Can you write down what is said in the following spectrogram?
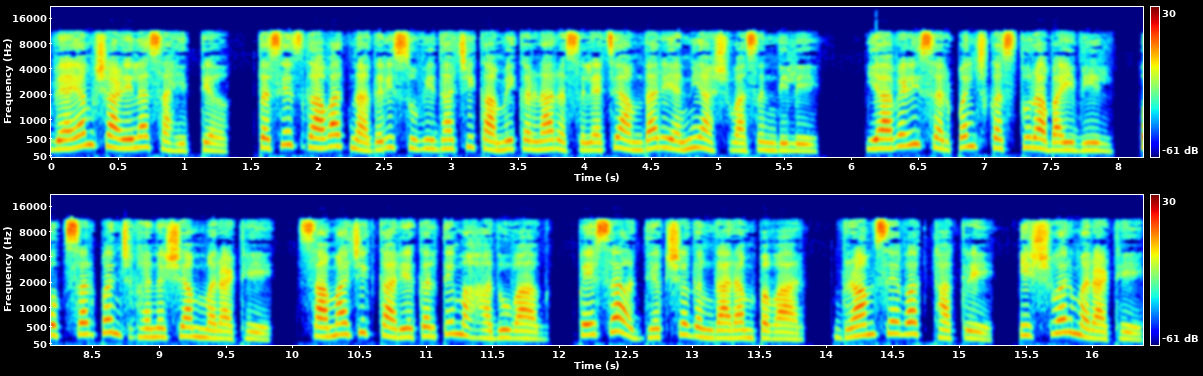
व्यायामशाळेला साहित्य तसेच गावात नागरी सुविधाची कामे करणार असल्याचे आमदार यांनी आश्वासन दिले. यावेळी सरपंच कस्तुराबाई भिल उपसरपंच घनश्याम मराठे सामाजिक कार्यकर्ते महादू वाघ पेसा अध्यक्ष गंगाराम पवार ग्रामसेवक ठाकरे ईश्वर मराठे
